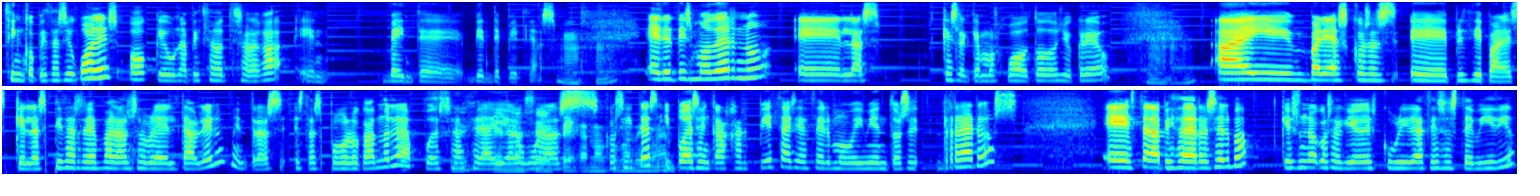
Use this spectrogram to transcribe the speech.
cinco piezas iguales o que una pieza no te salga en 20, 20 piezas. El Tetris moderno, eh, las, que es el que hemos jugado todos, yo creo, hay varias cosas eh, principales, que las piezas resbalan sobre el tablero mientras estás colocándolas, puedes Sí, hacer ahí que algunas cositas y puedes encajar piezas y hacer movimientos raros. Eh, está la pieza de reserva, que es una cosa que yo descubrí gracias a este vídeo.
